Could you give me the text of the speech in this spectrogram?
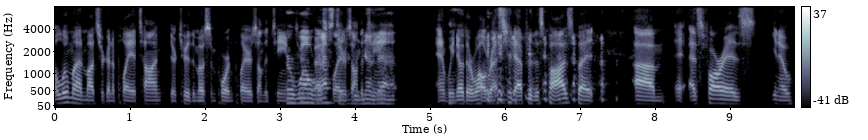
Aluma and Mutts are going to play a ton. They're two of the most important players on the team. They're well the rested. players on we the team. That. And we know they're well rested after this pause. But um, as far as, you know,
